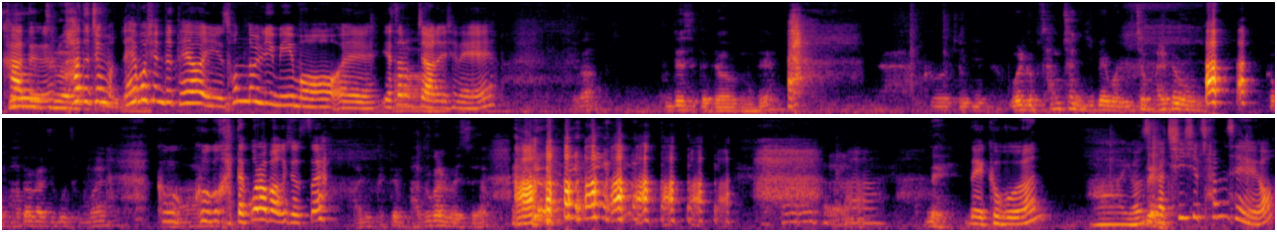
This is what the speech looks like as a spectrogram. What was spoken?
카드. 트럼프. 카드 좀 해보신 듯해요. 이 손놀림이 뭐 예, 예사롭지 아. 않으시네. 제가 군대 있을 때 배웠는데요. 야, 그거 저기 월급 3,200원, 2,800원 그거 받아가지고 정말 그거 아. 그거 갖다 꼬라 박으셨어요? 아니 그땐 바둑알로 했어요. 아. 아, 네. 네, 그분. 아, 연세가 네. 73세예요.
